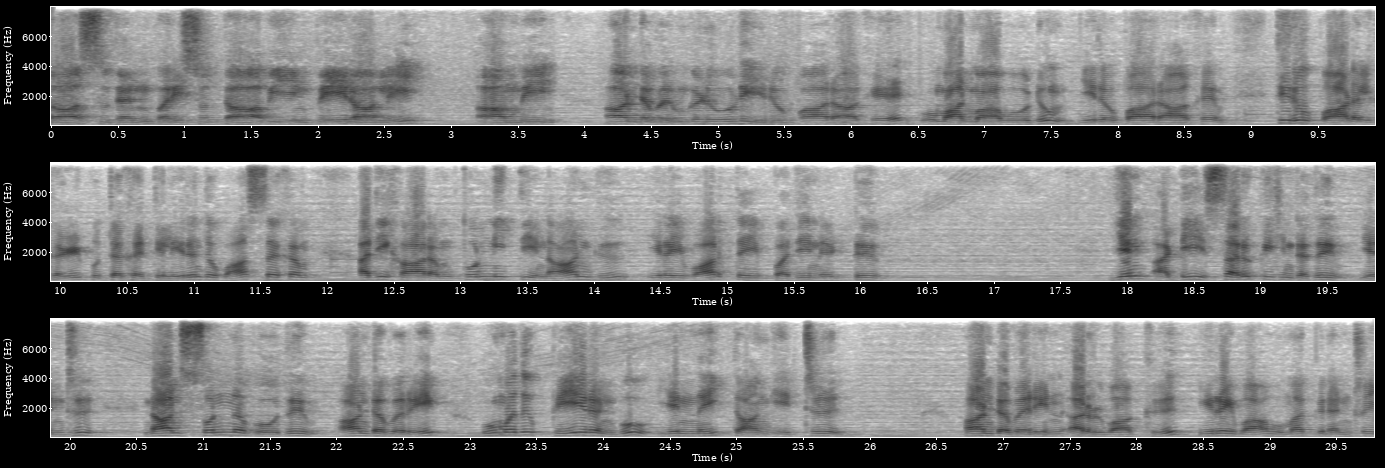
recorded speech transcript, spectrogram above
பிதா பரிசுத்த ஆவியின் பெயராலே ஆமீன். ஆண்டவர் உங்களோடு இருப்பாராக உம் ஆன்மாவோடும் இருப்பாராக. திருப்பாடல்கள் புத்தகத்தில் இருந்து வாசகம் அதிகாரம் தொண்ணூத்தி நான்கு இறை வார்த்தை பதினெட்டு. என் அடி சறுக்குகின்றது என்று நான் சொன்னபோது ஆண்டவரே உமது பேரன்பு என்னை தாங்கிற்று. ஆண்டவரின் அருள்வாக்கு இறைவா உமக்கு நன்றி.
